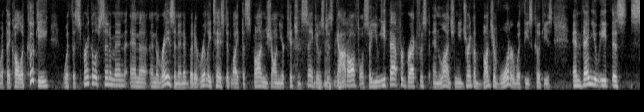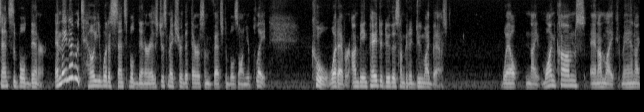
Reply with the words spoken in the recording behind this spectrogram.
what they call a cookie with a sprinkle of cinnamon and a, and a raisin in it, but it really tasted like the sponge on your kitchen sink. It was just god awful. So you eat that for breakfast and lunch, and you drink a bunch of water with these cookies, and then you eat this sensible dinner. And they never tell you what a sensible dinner is. Just make sure that there are some vegetables on your plate. Cool, whatever. I'm being paid to do this. I'm going to do my best well, night one comes, and I'm like, man, I,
